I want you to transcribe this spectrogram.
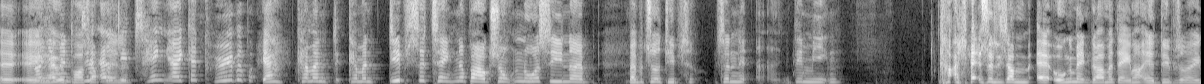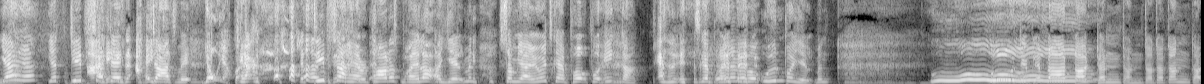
øh, øh, Nå, Harry jamen, det er alle Potter-brille. de ting, jeg ikke kan købe. På. Ja. Kan, man, kan man dipse tingene på auktionen nu og sige, når jeg, Hvad betyder dipse? sådan, øh, det er min. Nej, altså ligesom uh, unge mænd gør med damer. Jeg dipser hende. Ja, ja, jeg dipser Ej, den nej. Darth Vader. Jo, jeg gør. Jeg dipser Harry Potters briller og hjelmen, som jeg jo ikke skal have på på én gang. Jeg skal have brillerne på uden på hjelmen. Uh, det bliver flot, flot. Dun, dun, dun, dun, dun.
